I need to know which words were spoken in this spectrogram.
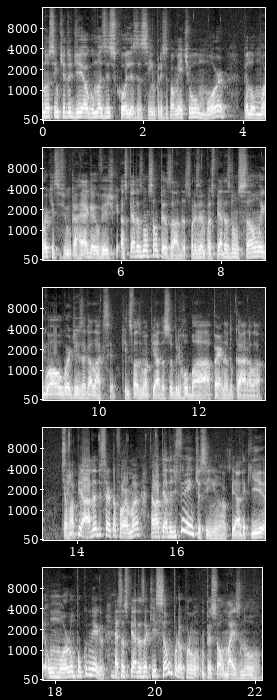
no sentido de algumas escolhas, assim, principalmente o humor. Pelo humor que esse filme carrega, eu vejo que as piadas não são pesadas. Por exemplo, as piadas não são igual ao Guardiões da Galáxia, que eles fazem uma piada sobre roubar a perna do cara lá. Que é uma piada, de certa forma, é uma piada diferente, assim, uma piada que um humor um pouco negro. Essas piadas aqui são para um pessoal mais novo.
